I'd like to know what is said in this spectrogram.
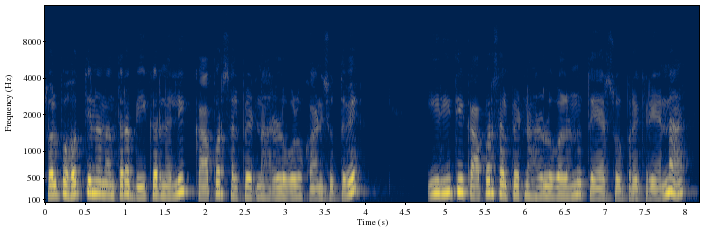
ಸ್ವಲ್ಪ ಹೊತ್ತಿನ ನಂತರ ಬೀಕರ್ನಲ್ಲಿ ಕಾಪರ್ ಸಲ್ಫೇಟ್ನ ಹರಳುಗಳು ಕಾಣಿಸುತ್ತವೆ. ಈ ರೀತಿ ಕಾಪರ್ ಸಲ್ಫೇಟ್ನ ಹರಳುಗಳನ್ನು ತಯಾರಿಸುವ ಪ್ರಕ್ರಿಯೆಯನ್ನು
